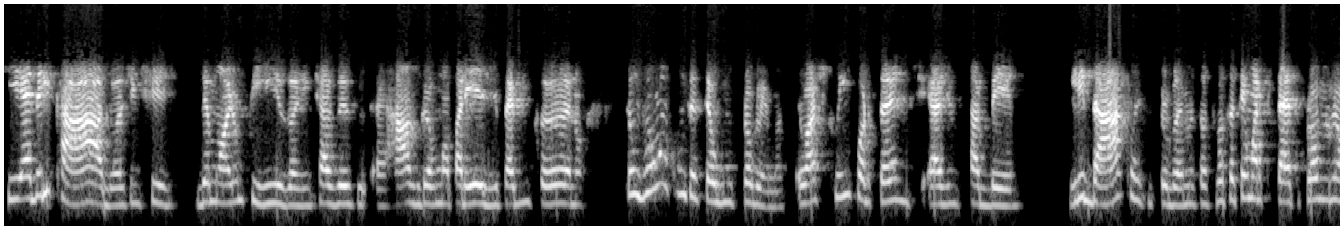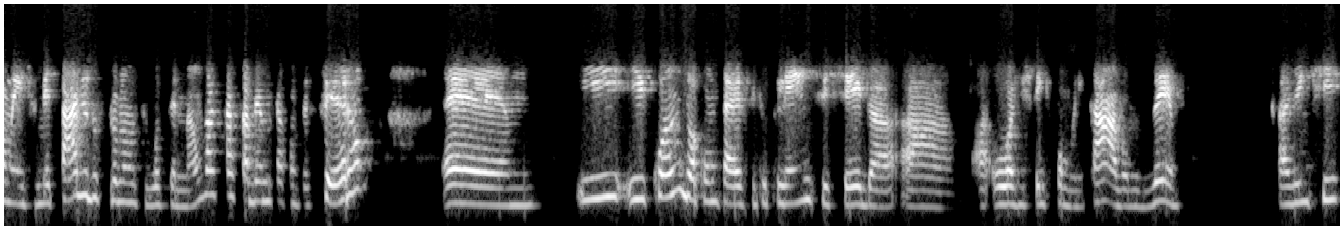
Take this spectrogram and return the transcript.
que é delicado, a gente demora um piso, a gente às vezes é, rasga uma parede, pega um cano. Então vão acontecer alguns problemas. Eu acho que o importante é a gente saber lidar com esses problemas. Então, se você tem um arquiteto, provavelmente metade dos problemas que você não vai ficar sabendo que aconteceram. É, e, e, quando acontece que o cliente chega a, a, ou a gente tem que comunicar, vamos dizer, a gente,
